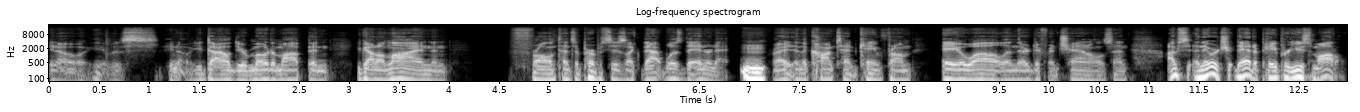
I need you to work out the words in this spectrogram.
You know, it was you know you dialed your modem up and you got online, and for all intents and purposes, like that was the internet, Mhm. right? And the content came from AOL and their different channels, and I'm and they were they had a pay per use model.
